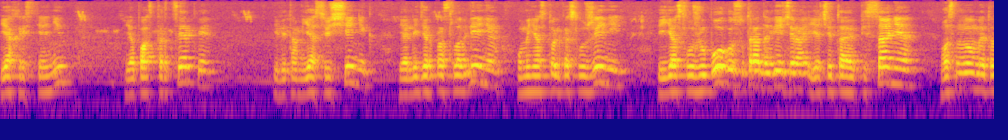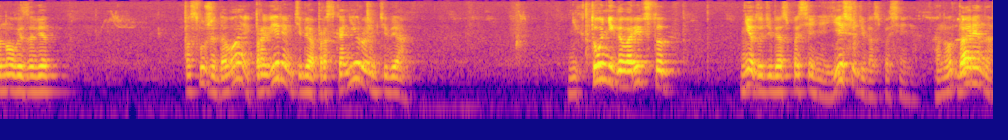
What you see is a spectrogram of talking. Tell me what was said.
я христианин, я пастор церкви, или там я священник, я лидер прославления, у меня столько служений, и я служу Богу с утра до вечера, я читаю Писание, в основном это Новый Завет. Послушай, давай, проверим тебя, просканируем тебя. Никто не говорит, что нет у тебя спасения, есть у тебя спасение. Оно дарено,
